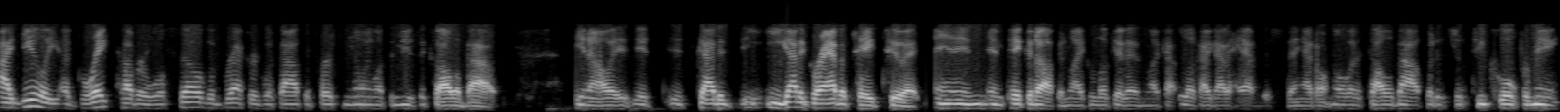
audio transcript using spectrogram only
ideally, a great cover will sell the record without the person knowing what the music's all about. You know, it, it it's got to you got to gravitate to it and and pick it up and like look at it and like look, I got to have this thing. I don't know what it's all about, but it's just too cool for me.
